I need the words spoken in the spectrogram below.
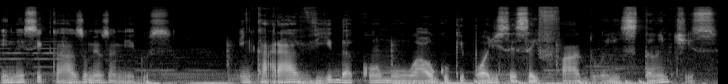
E nesse caso, meus amigos, encarar a vida como algo que pode ser ceifado em instantes,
